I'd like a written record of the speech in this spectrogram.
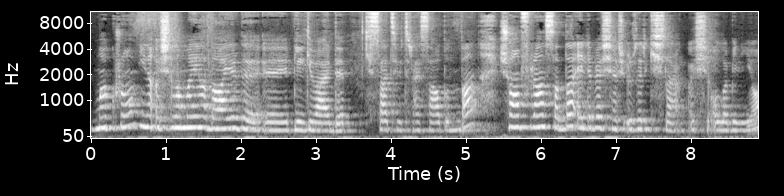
Macron yine aşılamaya dair de e, bilgi verdi kişisel Twitter hesabından. Şu an Fransa'da 55 yaş üzeri kişiler aşı olabiliyor.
